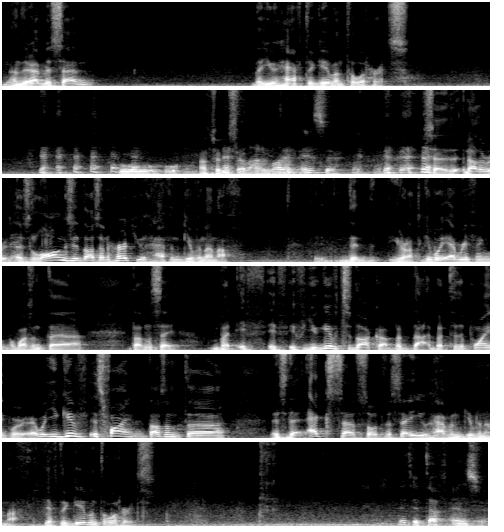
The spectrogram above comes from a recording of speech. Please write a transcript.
and the Rebbe said that you have to give until it hurts. Ooh, That's what he that's a said. lot of money. Answer. says, in other words, as long as it doesn't hurt, you haven't given enough. You don't have to give away everything. It wasn't. Uh, it doesn't say. But if, if, if you give tzedakah, but that, but to the point where what you give is fine. It doesn't. Uh, it's the excess, so to say, you haven't given enough. You have to give until it hurts. That's a tough answer.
